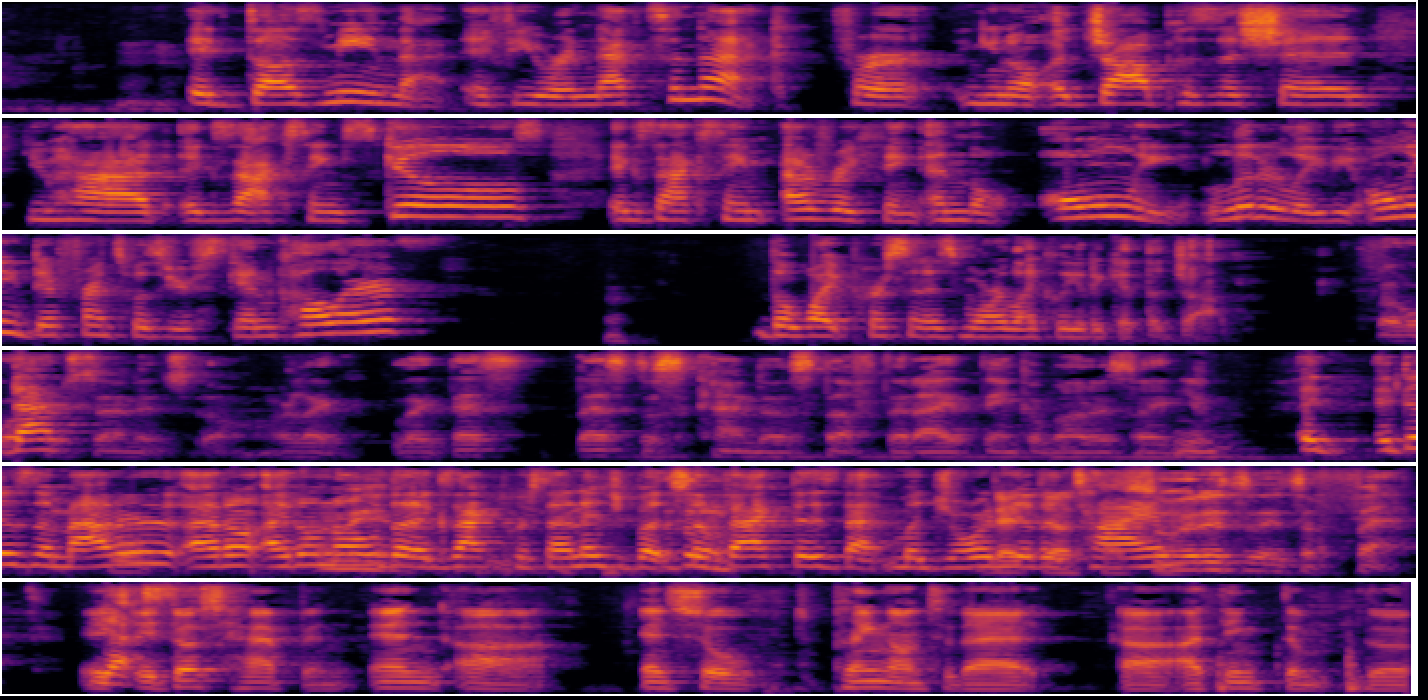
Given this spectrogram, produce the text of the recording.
mm-hmm. it does mean that if you were neck to neck for you know a job position you had exact same skills exact same everything and the only literally the only difference was your skin color the white person is more likely to get the job but what that's- percentage though? Or like like that's that's the kind of stuff that I think about. Is like Yeah. it, it doesn't matter i don't i don't I know mean, the exact percentage but the what fact is that majority That of the does happen. time so it is it's a fact. it, Yes. it does happen and uh and so playing onto that uh, i think the the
